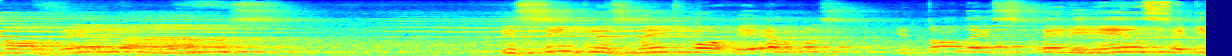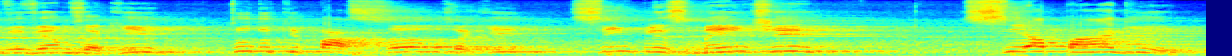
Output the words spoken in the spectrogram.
90 anos e simplesmente morrermos e toda a experiência que vivemos aqui, tudo que passamos aqui, simplesmente se apague.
